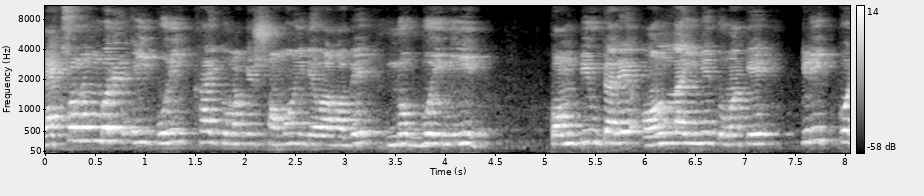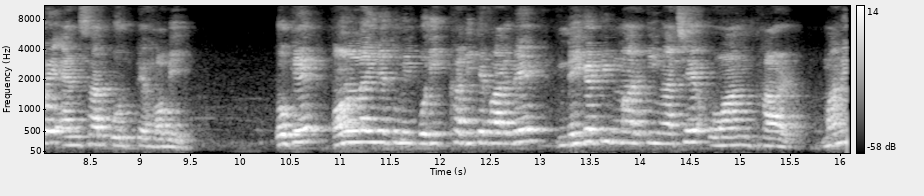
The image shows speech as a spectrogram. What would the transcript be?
একশো নম্বরের এই পরীক্ষায় তোমাকে সময় দেওয়া হবে নব্বই মিনিট। কম্পিউটারে অনলাইনে তোমাকে ক্লিক করে অ্যান্সার করতে হবে। ওকে অনলাইনে তুমি পরীক্ষা দিতে পারবে। নেগেটিভ মার্কিং আছে ওয়ান থার্ড মানে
